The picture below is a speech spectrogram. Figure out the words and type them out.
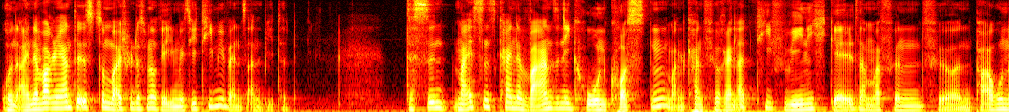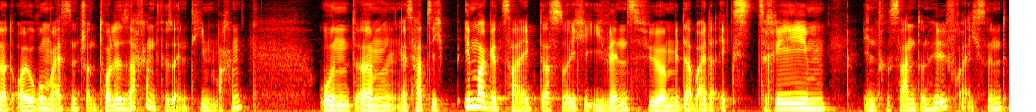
Und eine Variante ist zum Beispiel, dass man regelmäßig Team-Events anbietet. Das sind meistens keine wahnsinnig hohen Kosten. Man kann für relativ wenig Geld, sagen wir für für ein paar hundert Euro, meistens schon tolle Sachen für sein Team machen. Und ähm, es hat sich immer gezeigt, dass solche Events für Mitarbeiter extrem interessant und hilfreich sind.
